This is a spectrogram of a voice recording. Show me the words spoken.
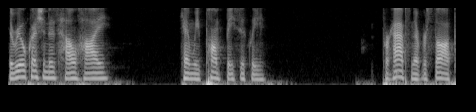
The real question is how high can we pump basically? Perhaps never stop.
